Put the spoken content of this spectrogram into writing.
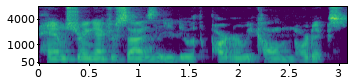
hamstring exercise that you do with a partner. We call them Nordics.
